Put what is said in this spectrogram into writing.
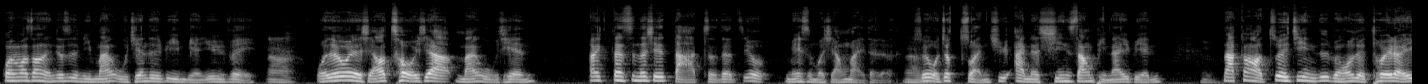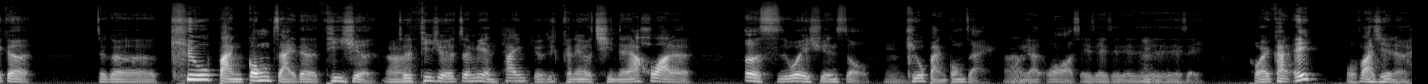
官方商城就是你满五千日币免运费。嗯，我就为了想要凑一下满五千。哎，但是那些打折的就没什么想买的了，嗯、所以我就转去按了新商品那一边。嗯、那刚好最近日本火腿推了一个这个 Q 版公仔的 T 恤，嗯、就是 T 恤的正面，他有可能有请人家画了二十位选手 Q 版公仔。然后哇，谁谁谁谁谁谁谁谁，后来看，哎，我发现了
